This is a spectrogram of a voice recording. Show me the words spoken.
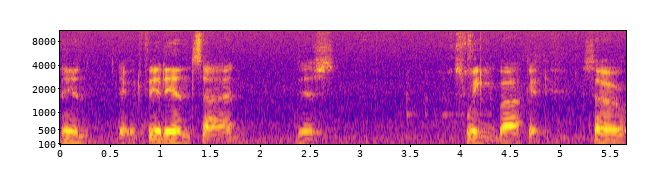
then that would fit inside this swinging bucket. So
